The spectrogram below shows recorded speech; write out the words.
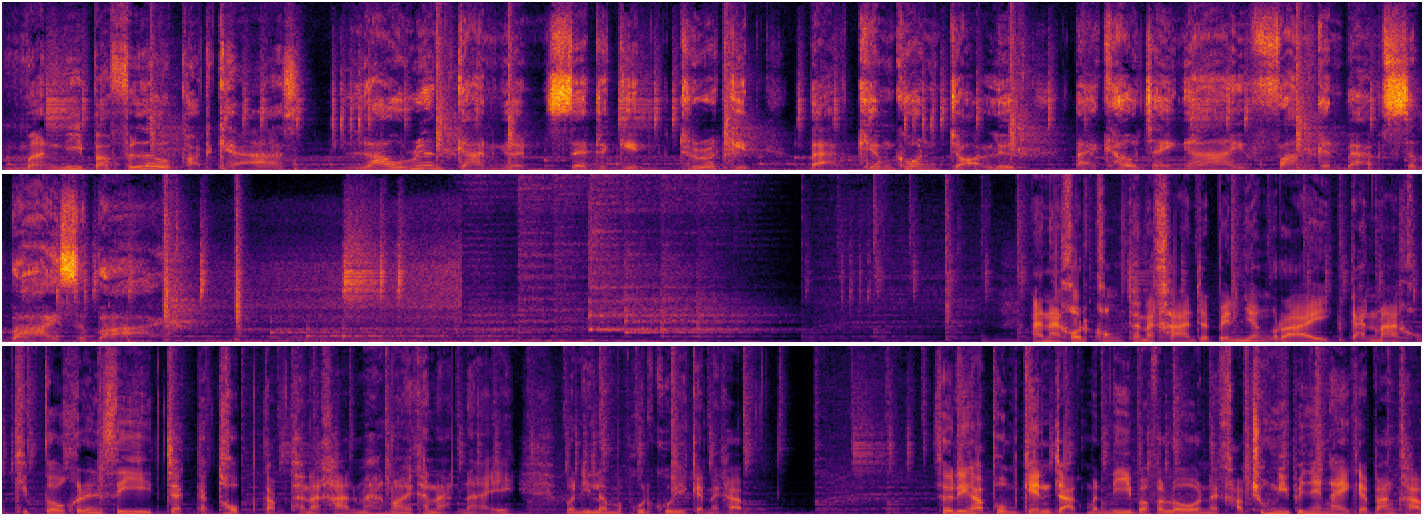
Money Buffalo Podcast เล่าเรื่องการเงินเศรษฐกิจ ธุรกิจ แบบเข้มข้นเจาะลึก แต่เข้าใจง่ายฟังกันแบบสบายสบายอนาคตของธนาคารจะเป็นอย่างไร การมาของคริปโตเคอเรนซีจะกระทบกับธนาคารมากน้อยขนาดไหน วันนี้เรามาพูดคุยกันนะครับ สวัสดีครับ ผมเคนจากมันดีบัฟฟาโลนะครับ ช่วงนี้เป็นยังไงกันบ้างครับ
